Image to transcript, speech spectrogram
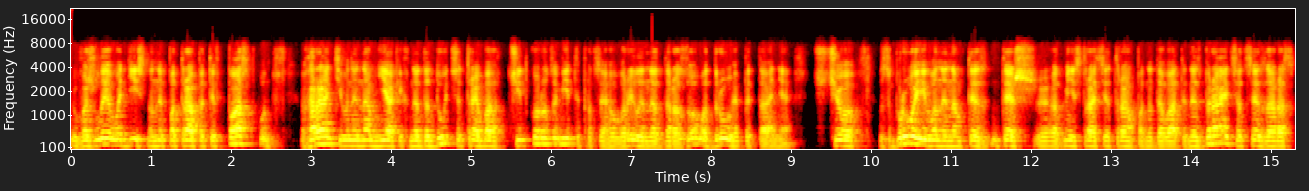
важливо дійсно не потрапити в пастку. Гарантій вони нам ніяких не дадуть. Це треба чітко розуміти. Про це говорили неодноразово. Друге питання, що зброї вони нам те, теж е, адміністрація Трампа надавати не збирається. Це зараз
